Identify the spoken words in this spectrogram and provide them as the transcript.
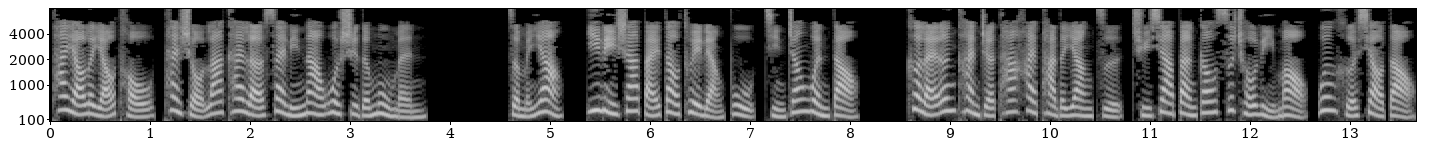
他摇了摇头，探手拉开了赛琳娜卧室的木门。怎么样？伊丽莎白倒退两步，紧张问道。克莱恩看着他害怕的样子，取下半高丝绸礼帽，温和笑道：“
